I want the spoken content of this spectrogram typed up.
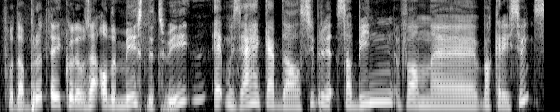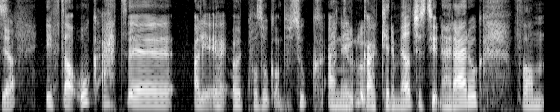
Voor dat brood, ik wil zeggen, aan de meesten het weten. Ik moet zeggen, ik heb dat al super. Sabine van eh Bakkerij Soens Ja. heeft dat ook echt. eh, allee, eh, ik was ook op bezoek en ik had een keer een mailtje gestuurd naar haar ook. Van,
